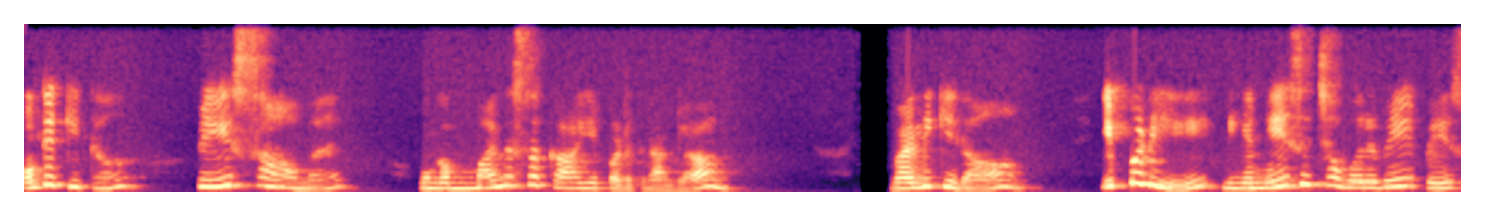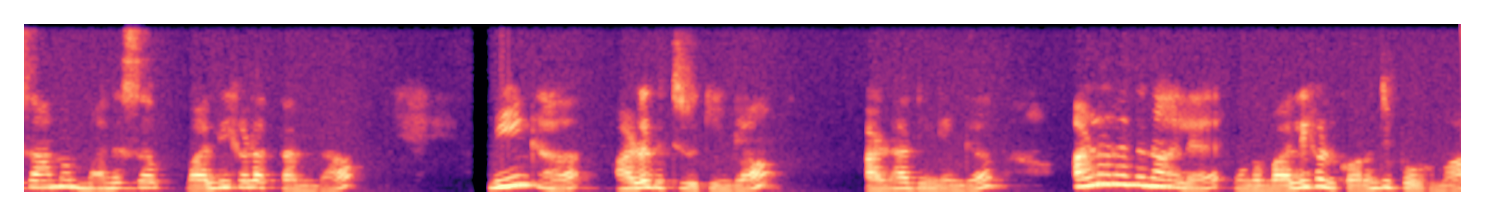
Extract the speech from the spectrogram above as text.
உங்ககிட்ட பேசாம உங்க மனசை காயப்படுத்துனாங்களா? வலிக்குதா? இப்படி நீங்க நேசிச்சவரவே பேசாம மனச வலிகளை தந்தா நீங்க அழுதுட்டு இருக்கீங்களா அழாதீங்க அழுறதுனால உங்க வலிகள் குறைஞ்சு போகுமா?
